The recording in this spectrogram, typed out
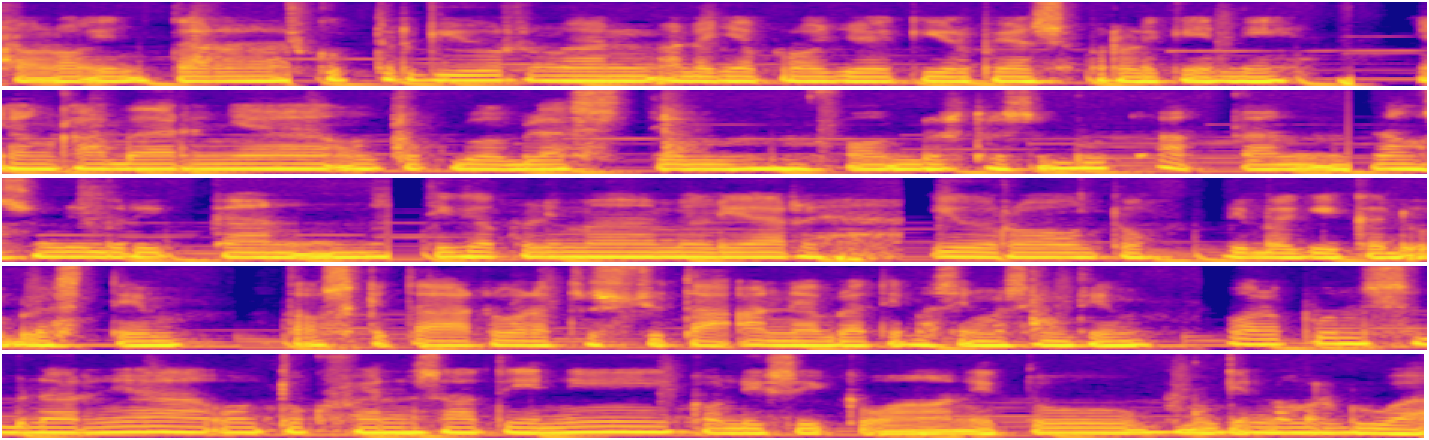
kalau Inter cukup tergiur dengan adanya proyek European Super League ini yang kabarnya untuk 12 tim founder tersebut akan langsung diberikan 35 miliar euro untuk dibagi ke 12 tim atau sekitar 200 jutaan ya berarti masing-masing tim. Walaupun sebenarnya untuk fans saat ini kondisi keuangan itu mungkin nomor dua.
